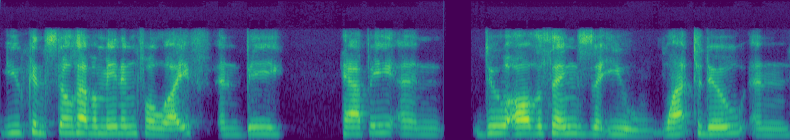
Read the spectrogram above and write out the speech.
You can still have a meaningful life and be happy and do all the things that you want to do and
